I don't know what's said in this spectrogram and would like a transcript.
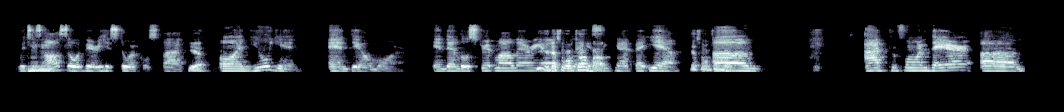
which mm-hmm. is also a very historical spot. Yeah. On Union and Delmar in that little strip mall area. Yeah, that's what I'm Legacy talking about. Cafe. Yeah. That's what I'm talking um, about. I performed there. Um,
